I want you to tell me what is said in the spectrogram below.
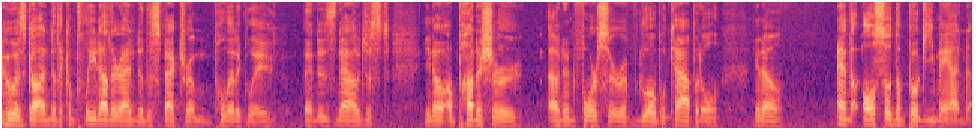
who has gone to the complete other end of the spectrum politically and is now just you know a punisher, an enforcer of global capital, you know, and also the boogeyman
